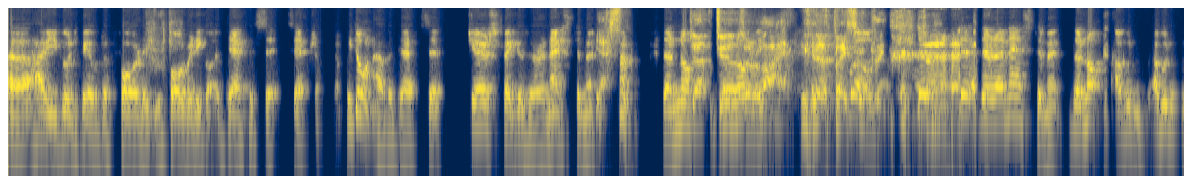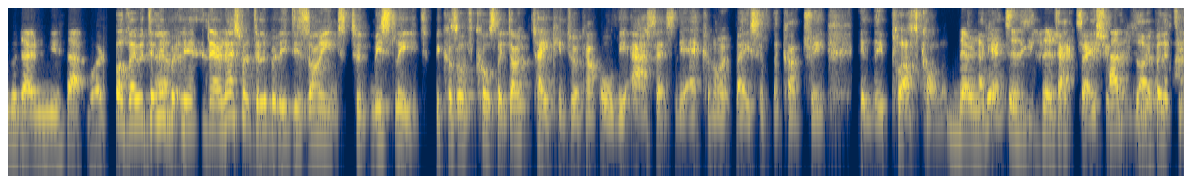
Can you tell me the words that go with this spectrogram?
uh, how are you going to be able to afford it? You've already got a deficit, etc. We don't have a deficit. GERS figures are an estimate. Yes. they're not. GERS are a lie. basically. Well, they're, they're, they're, an estimate. They're not. I wouldn't. I wouldn't go down and use that word. Well, they were deliberately. Um, they're an estimate deliberately designed to mislead because, of course, they don't take into account all the assets and the economic base of the country in the plus column against there's, the there's, taxation and liability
